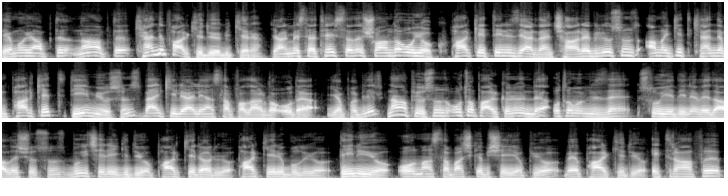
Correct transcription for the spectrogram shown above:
demo yaptı. Ne yaptı? Kendi park ediyor bir kere. Yani mesela Tesla'da şu anda o yok. Park ettiğiniz yerden çağırabiliyorsunuz ama git kendin park et diyemiyorsunuz. Belki ilerleyen safhalarda o da yapabilir. Ne yapıyorsunuz? Otoparkın önünde otomobilinizde Su 7 ile vedalaşıyorsunuz. Bu içeriye gidiyor, park yeri arıyor, park yeri buluyor, deniyor. Olmazsa başka bir şey yapıyor ve park ediyor. Etrafı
